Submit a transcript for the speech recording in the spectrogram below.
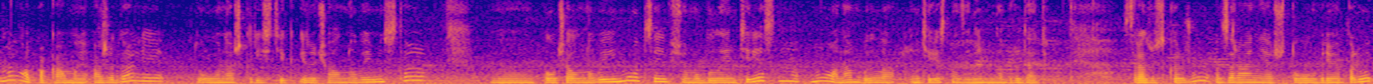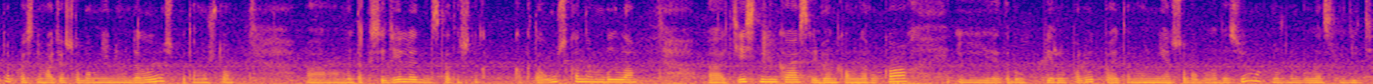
Ну а пока мы ожидали, то наш Кристик изучал новые места, получал новые эмоции, все ему было интересно, ну а нам было интересно за ним наблюдать. Сразу скажу заранее, что во время полета поснимать особо мне не удалось, потому что э, мы так сидели, достаточно как-то узко нам было. Э, тесненько, с ребенком на руках. И это был первый полет, поэтому не особо было до съемок. Нужно было следить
